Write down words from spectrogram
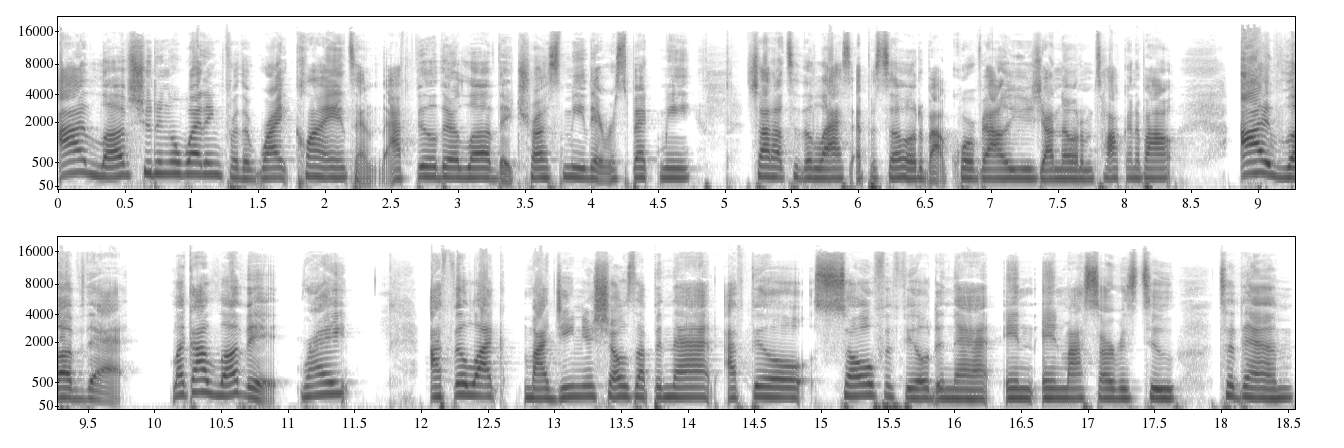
I love shooting a wedding for the right clients and I feel their love. They trust me. They respect me. Shout out to the last episode about core values. Y'all know what I'm talking about. I love that. Like I love it, right? I feel like my genius shows up in that. I feel so fulfilled in that, in, in my service to, to them,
